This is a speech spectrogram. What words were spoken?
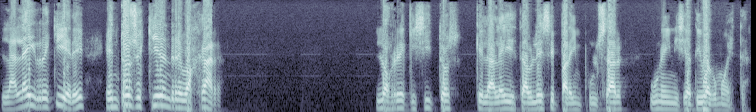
la ley requiere, entonces quieren rebajar los requisitos que la ley establece para impulsar una iniciativa como esta.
